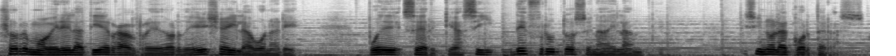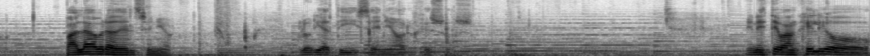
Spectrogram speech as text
yo removeré la tierra alrededor de ella y la abonaré. Puede ser que así dé frutos en adelante, y si no la cortarás. Palabra del Señor. Gloria a ti, Señor Jesús en este Evangelio,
